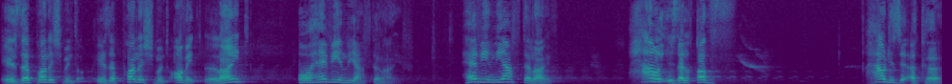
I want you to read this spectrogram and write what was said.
Is the punishment is the punishment of it light or heavy in the afterlife? Heavy in the afterlife. How is al-qadh how does it occur?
